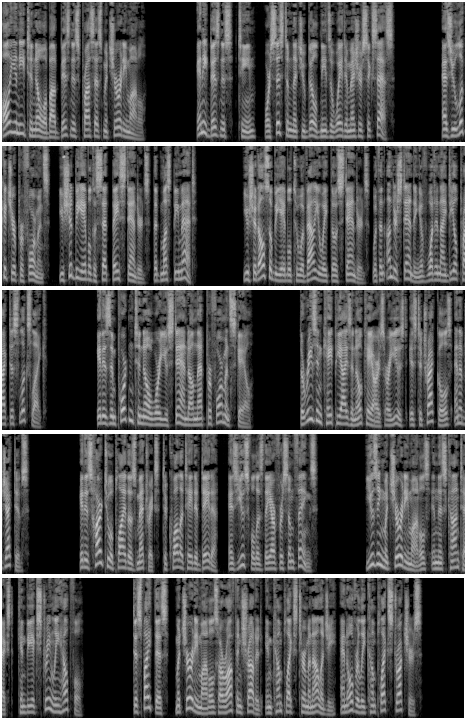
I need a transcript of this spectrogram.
All you need to know about Business Process Maturity Model. Any business, team, or system that you build needs a way to measure success. As you look at your performance, you should be able to set base standards that must be met. You should also be able to evaluate those standards with an understanding of what an ideal practice looks like. It is important to know where you stand on that performance scale. The reason KPIs and OKRs are used is to track goals and objectives. It is hard to apply those metrics to qualitative data, as useful as they are for some things. Using maturity models in this context can be extremely helpful. Despite this, maturity models are often shrouded in complex terminology and overly complex structures.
